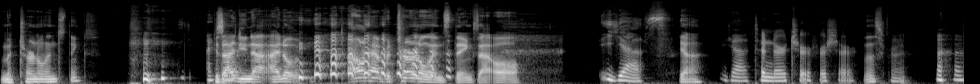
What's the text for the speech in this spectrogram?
maternal instincts? Because I, think- do not. I don't. I don't have maternal instincts at all. Yes. Yeah, Yeah, to nurture for sure. that's great. Uh-huh.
